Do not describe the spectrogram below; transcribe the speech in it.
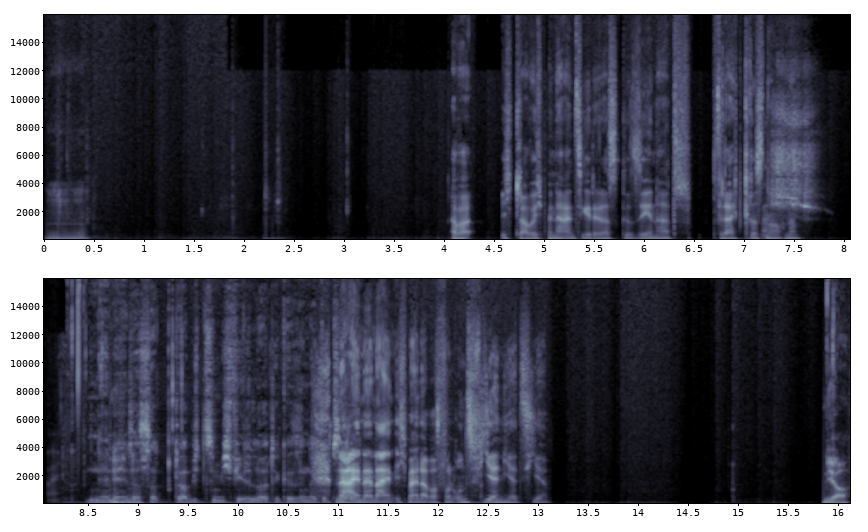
Mhm. Aber ich glaube, ich bin der Einzige, der das gesehen hat. Vielleicht Chris noch, ne? Nee, nee, Mhm. das hat, glaube ich, ziemlich viele Leute gesehen. Da gibt's Nein, ja, nein, nein, ich meine aber von uns Vieren jetzt hier. Ja,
